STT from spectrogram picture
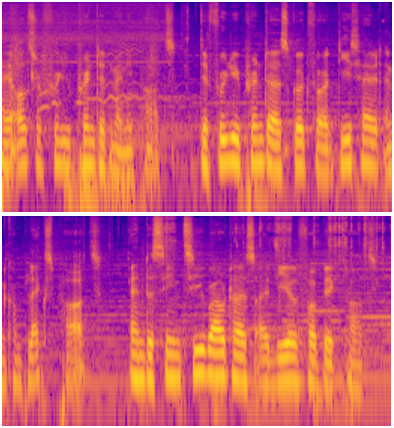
I also 3D printed many parts. The 3D printer is good for detailed and complex parts, and the CNC router is ideal for big parts.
